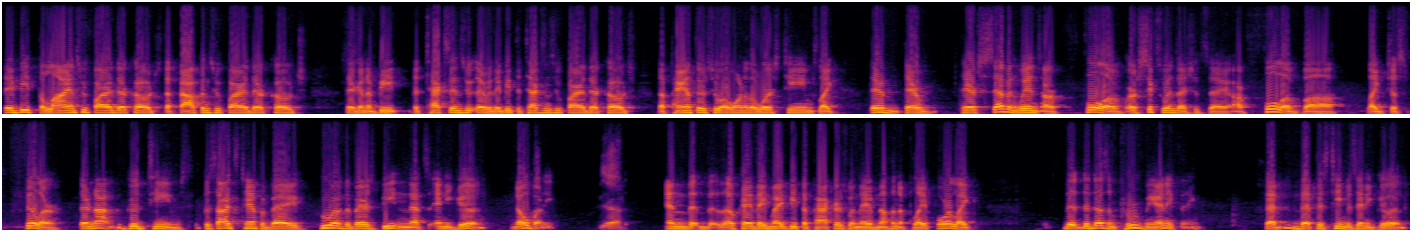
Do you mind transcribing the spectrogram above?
They beat the Lions, who fired their coach. The Falcons, who fired their coach. They're gonna beat the Texans. Who they beat the Texans, who fired their coach. The Panthers, who are one of the worst teams. Like their their their seven wins are full of, or six wins, I should say, are full of uh like just filler. They're not good teams. Besides Tampa Bay, who have the Bears beaten that's any good? Nobody. yeah, and the, the, okay, they might beat the Packers when they have nothing to play for. Like that, that doesn't prove me anything that that this team is any good.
